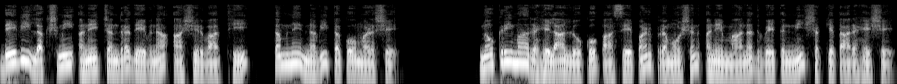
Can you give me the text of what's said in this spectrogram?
દેવી લક્ષ્મી અને ચંદ્રદેવના આશીર્વાદથી તમને નવી તકો મળશે. નોકરીમાં રહેલા લોકો પાસે પણ પ્રમોશન અને માનદ વેતનની શક્યતા રહેશે.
